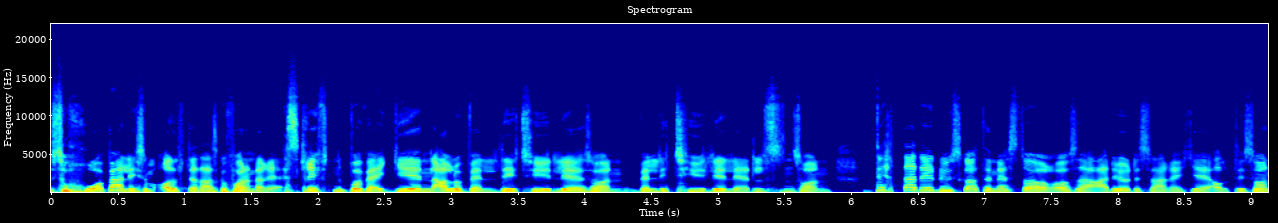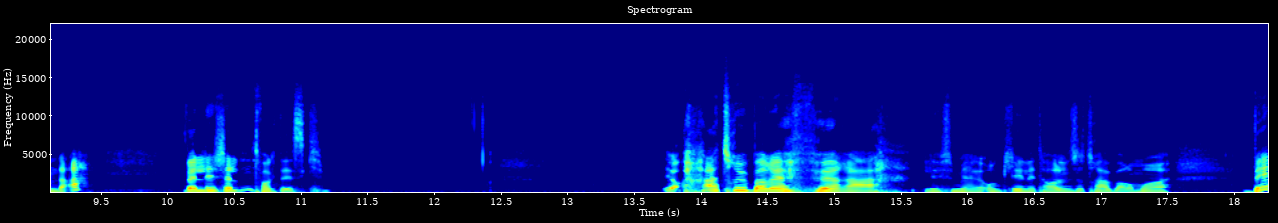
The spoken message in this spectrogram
så håper jeg liksom alltid at jeg skal få den der skriften på veggen eller veldig tydelig, sånn, veldig tydelig ledelsen sånn 'Dette er det du skal til neste år.' Og så er det jo dessverre ikke alltid sånn det er. Veldig sjeldent, faktisk. Ja, jeg tror bare før jeg liksom er ordentlig inn i talen, så tror jeg bare må be.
